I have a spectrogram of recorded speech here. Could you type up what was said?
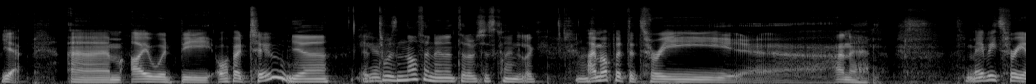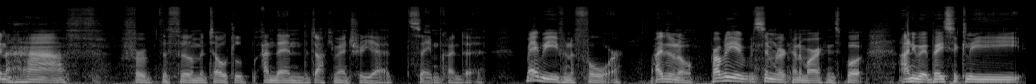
Yeah. Um, I would be. Oh, about two? Yeah. yeah. There was nothing in it that I was just kind of like. You know. I'm up at the three uh, and a, maybe three and a half for the film in total, and then the documentary, yeah, same kind of, maybe even a four. I don't know. Probably similar kind of markings. But anyway, basically,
